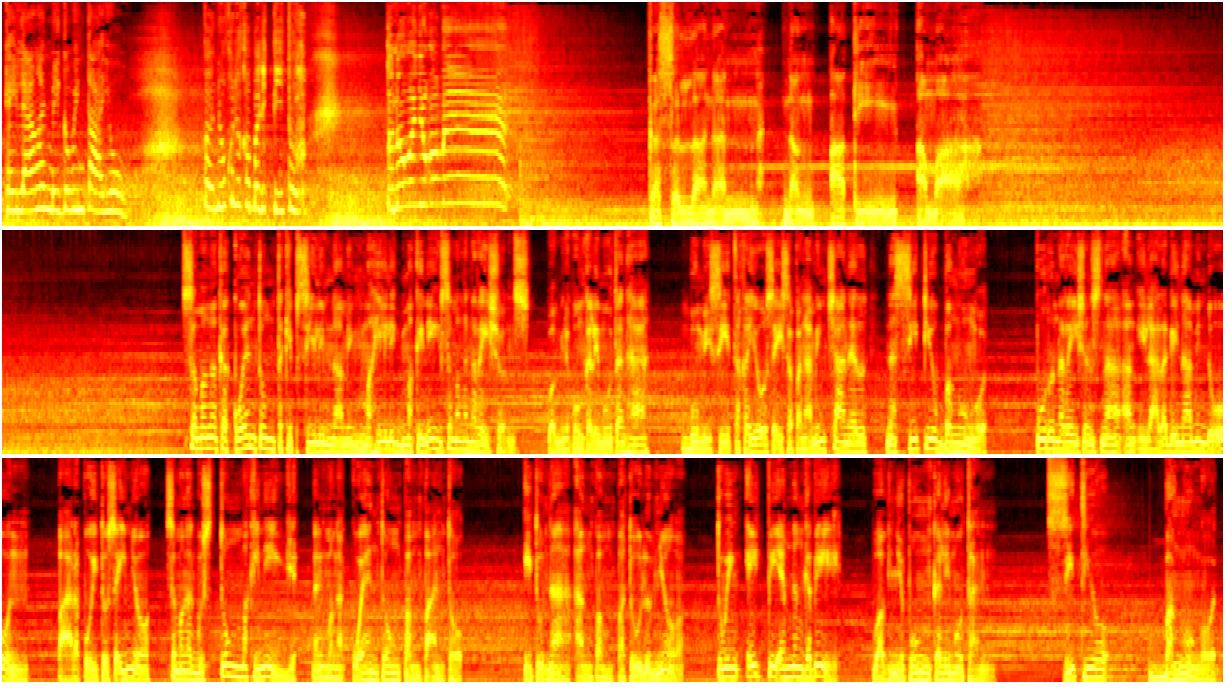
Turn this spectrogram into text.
Kailangan may gawin tayo. Paano ako nakabalik dito? Tulungan niyo kami! Kasalanan ng aking ama. Sa mga kakwentong takipsilim naming mahilig makinig sa mga narrations, huwag niyo pong kalimutan ha, bumisita kayo sa isa pa naming channel na Sityo Bangungot. Puro narrations na ang ilalagay namin doon para po ito sa inyo sa mga gustong makinig ng mga kwentong pampaanto. Ito na ang pampatulog nyo tuwing 8pm ng gabi. Huwag niyo pong kalimutan. Sityo Bangungot.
